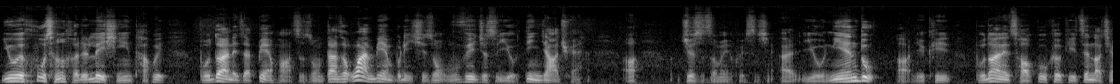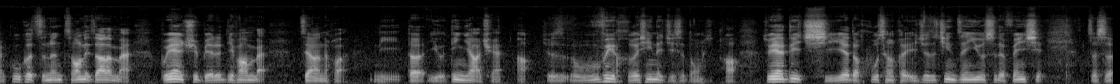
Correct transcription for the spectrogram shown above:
因为护城河的类型，它会。不断的在变化之中，但是万变不离其宗，无非就是有定价权啊。就是这么一回事情啊，有粘度啊，也可以不断的炒，顾客可以挣到钱，顾客只能从你这儿来买，不愿意去别的地方买，这样的话，你的有定价权啊，就是无非核心的这些东西啊，所以对企业的护城河，也就是竞争优势的分析，这是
